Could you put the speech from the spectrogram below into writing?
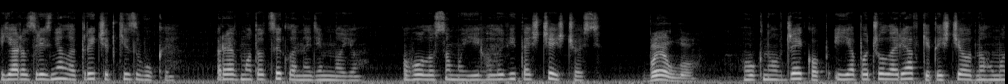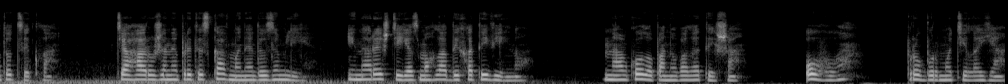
Я розрізняла три чіткі звуки: рев мотоцикла наді мною, голос у моїй голові та ще щось. Белло. Гукнув Джейкоб, і я почула рявкіт ще одного мотоцикла. Тягар уже не притискав мене до землі, і нарешті я змогла дихати вільно. Навколо панувала тиша. Ого, пробурмотіла я.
